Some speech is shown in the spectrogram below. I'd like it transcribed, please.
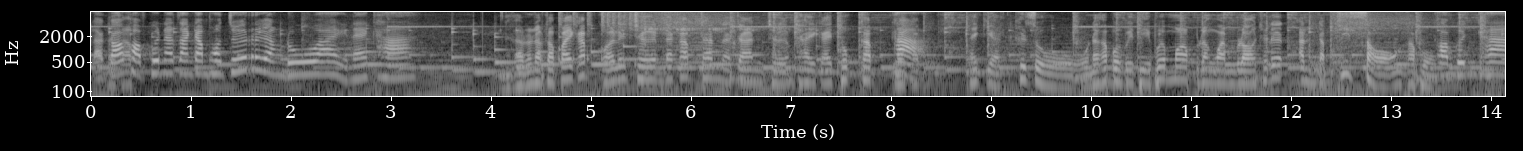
แล้วก็นะครับขอบคุณอาจารย์กำพลจุ้ยเรืองด้วยนะคะ นะครับลำดับต่อไปครับขอเรียนเชิญนะครับท่านอาจารย์เฉลิมชัยไกรทุกข์ครับค่ะนะครับให้เกียรติขึ้นสู่นะครับบนเวทีเพื่อมอบรางวัลรองชนะเลิศอันดับที่ 2 ครับผมขอบคุณค่ะ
